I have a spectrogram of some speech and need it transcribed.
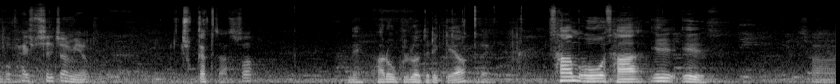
이거 87점이요 족같다 수학 네, 바로 불러드릴게요. 네 3, 5, 4, 1, 1. 4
